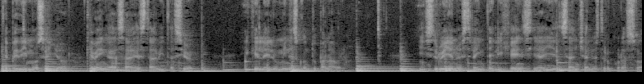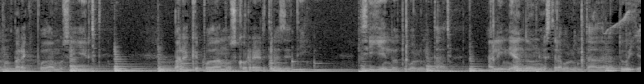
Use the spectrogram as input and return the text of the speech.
Te pedimos, Señor, que vengas a esta habitación y que la ilumines con tu palabra. Instruye nuestra inteligencia y ensancha nuestro corazón para que podamos seguirte, para que podamos correr tras de ti, siguiendo tu voluntad, nuestra voluntad a la tuya,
